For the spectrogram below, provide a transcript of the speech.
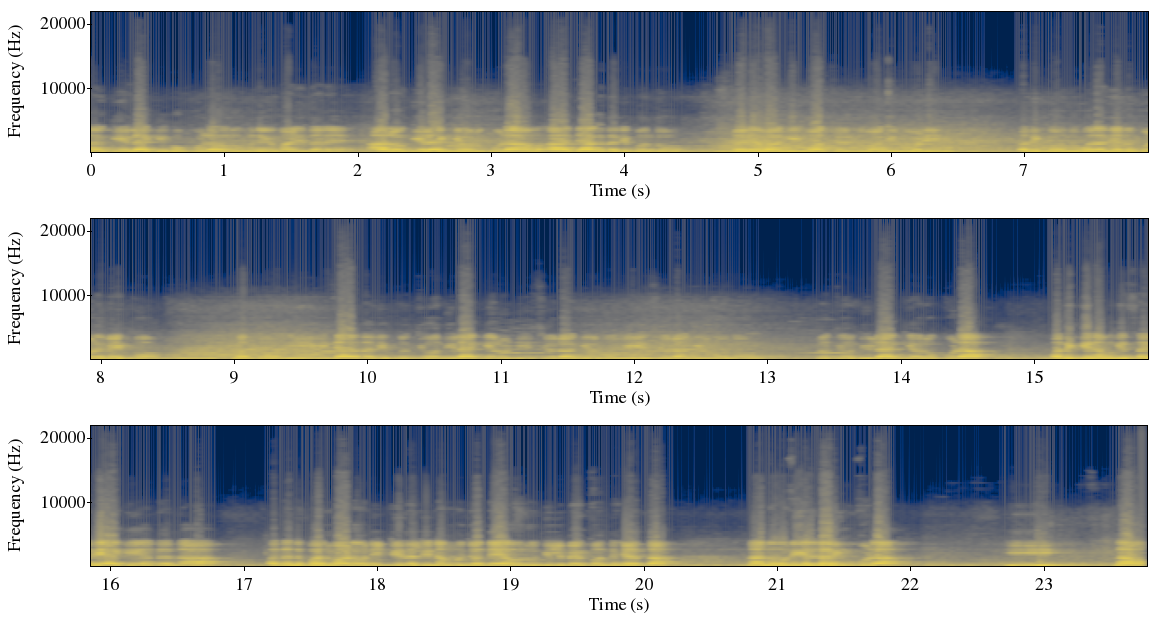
ಆರೋಗ್ಯ ಇಲಾಖೆಗೂ ಕೂಡ ಅವರು ಮನವಿ ಮಾಡಿದ್ದಾರೆ. ಆರೋಗ್ಯ ಇಲಾಖೆಯವರು ಕೂಡ ಆ ಜಾಗದಲ್ಲಿ ಬಂದು ಸ್ಥಳೀಯವಾಗಿ, ವಾಸ್ತವಿಕವಾಗಿ ನೋಡಿ ಅದಕ್ಕೆ ಒಂದು ವರದಿಯನ್ನು ಕೊಡಬೇಕು. ಮತ್ತು ಈ ವಿಚಾರದಲ್ಲಿ ಪ್ರತಿಯೊಂದು ಇಲಾಖೆಯವರು ಡಿ ಸಿ ಆಗಿರ್ಬೋದು, ಎ ಸಿ ಆಗಿರ್ಬೋದು, ಪ್ರತಿಯೊಂದು ಇಲಾಖೆಯವರು ಕೂಡ ಅದಕ್ಕೆ ನಮಗೆ ಸರಿಯಾಗಿ ಅದನ್ನು ಅದನ್ನು ಬಂದ್ ಮಾಡುವ ನಿಟ್ಟಿನಲ್ಲಿ ನಮ್ಮ ಜೊತೆ ಅವರು ನಿಲ್ಲಬೇಕು ಅಂತ ಹೇಳ್ತಾ ನಾನು ಅವರೆಲ್ಲರಿಗೂ ಕೂಡ ಈ ನಾವು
